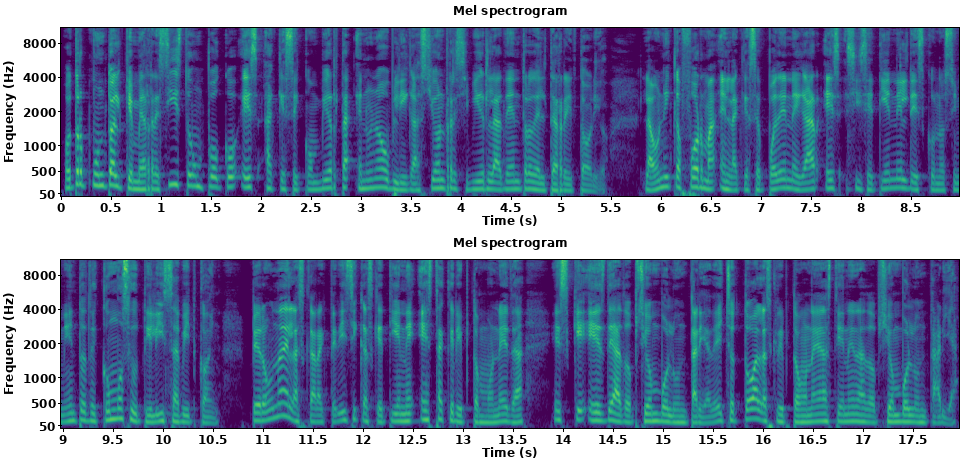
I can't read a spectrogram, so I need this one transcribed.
Otro punto al que me resisto un poco es a que se convierta en una obligación recibirla dentro del territorio. La única forma en la que se puede negar es si se tiene el desconocimiento de cómo se utiliza Bitcoin. Pero una de las características que tiene esta criptomoneda es que es de adopción voluntaria. De hecho, todas las criptomonedas tienen adopción voluntaria.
